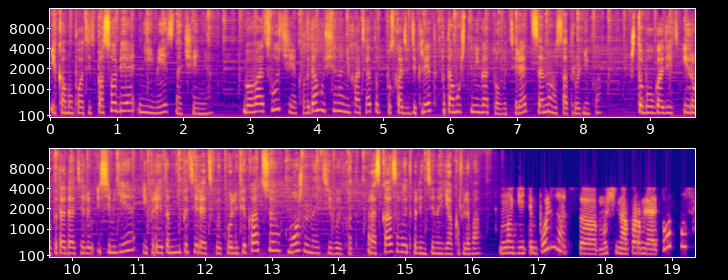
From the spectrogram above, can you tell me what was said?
и кому платить пособие не имеет значения. Бывают случаи, когда мужчину не хотят отпускать в декрет, потому что не готовы терять ценного сотрудника. Чтобы угодить и работодателю, и семье, и при этом не потерять свою квалификацию, можно найти выход, рассказывает Валентина Яковлева. Многие этим пользуются. Мужчина оформляет отпуск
